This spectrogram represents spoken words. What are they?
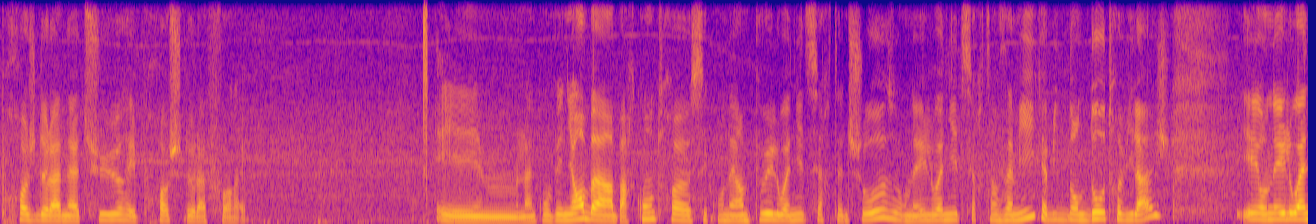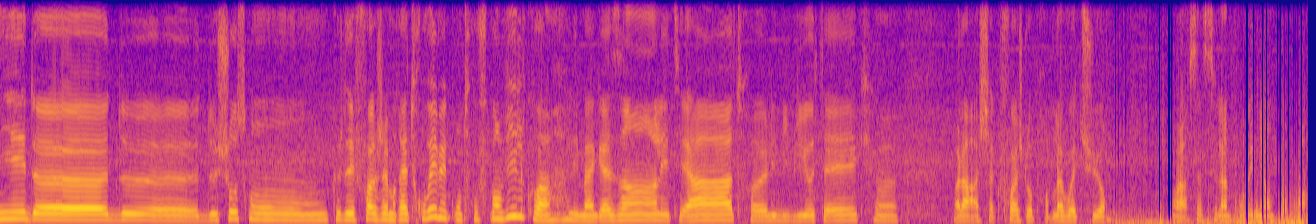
proche de la nature et proche de la forêt. Et hum, l'inconvénient, ben, par contre, c'est qu'on est un peu éloigné de certaines choses. On est éloigné de certains amis qui habitent dans d'autres villages et on est éloigné de, de, choses que des fois j'aimerais trouver mais qu'on trouve qu'en ville quoi. Les magasins, les théâtres, les bibliothèques. Euh, voilà, à chaque fois je dois prendre la voiture. Voilà, ça c'est l'inconvénient pour moi.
